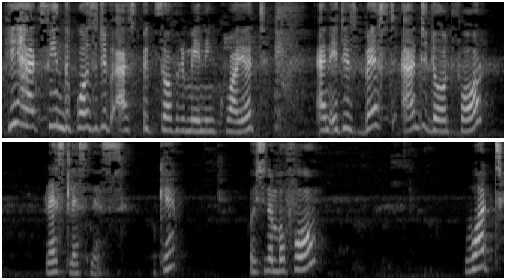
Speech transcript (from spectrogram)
He had seen the positive aspects of remaining quiet and it is best antidote for restlessness. Okay. Question number four. What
